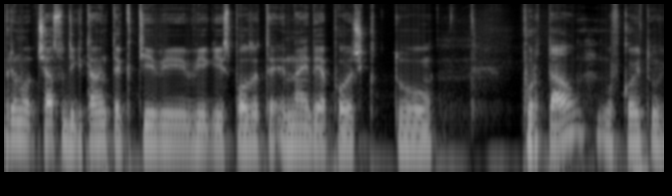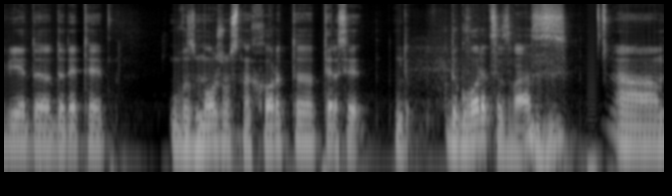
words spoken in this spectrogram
примерно част от дигиталните активи, вие ги използвате една идея повече като портал, в който вие да дадете възможност на хората те да се да, да говорят с вас mm-hmm. а,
